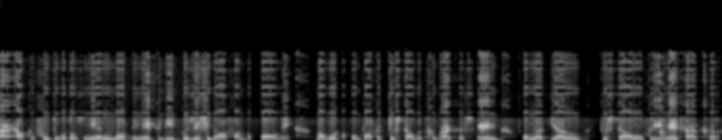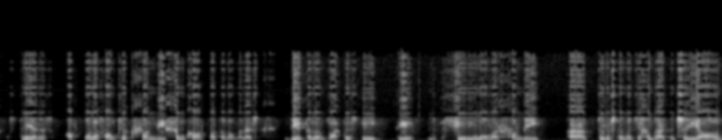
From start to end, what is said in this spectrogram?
Uh elke foto wat ons neem word nie net die posisie daarvan bepaal nie, maar ook op watter toestel dit gebruik is en omdat jou toestel op die netwerk geregistreer is, af onafhanklik van die SIM-kaart wat aan hom is, weet hulle wat is die die serienommer van die uh toerusting wat jy gebruik het. So ja,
